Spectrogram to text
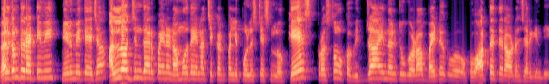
వెల్కమ్ టు రెడ్ టీవీ. నేను మీ తేజ. అల్లు అర్జున్ గారి పైన నమోదైన చిక్కటపల్లి పోలీస్ స్టేషన్లో కేసు ప్రస్తుతం ఒక విత్డ్రా అయిందంటూ కూడా బయటకు ఒక వార్త అయితే రావడం జరిగింది.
